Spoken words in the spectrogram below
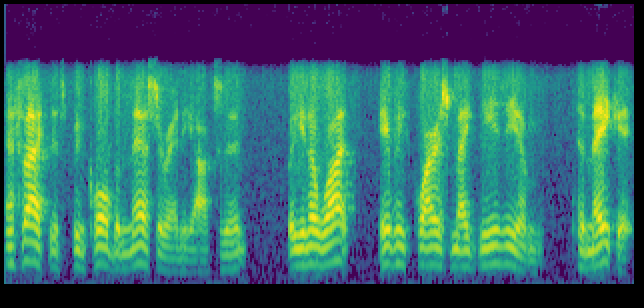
In fact, it's been called the master antioxidant. But you know what? It requires magnesium to make it.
